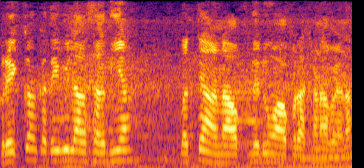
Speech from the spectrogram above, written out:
ਬ੍ਰੇਕਾਂ ਕਦੇ ਵੀ ਲੱਗ ਸਕਦੀਆਂ। ਪਰ ਧਿਆਨ ਆਪਦੇ ਨੂੰ ਆਪ ਰੱਖਣਾ ਪੈਣਾ।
